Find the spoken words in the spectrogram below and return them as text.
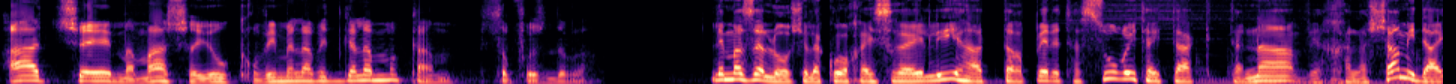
עד שממש היו קרובים אליו, התגלה מקם, בסופו של דבר. למזלו של הכוח הישראלי, הטרפדת הסורית הייתה קטנה וחלשה מדי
